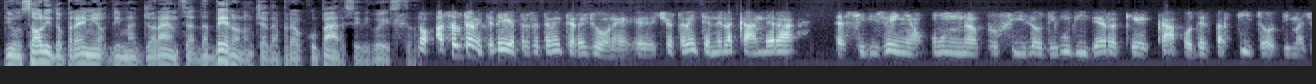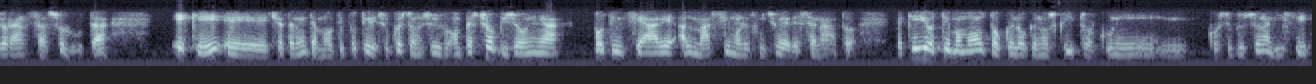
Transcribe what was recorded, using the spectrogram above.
di un solido premio di maggioranza. Davvero non c'è da preoccuparsi di questo? No, assolutamente, lei ha perfettamente ragione. Eh, certamente nella Camera eh, si disegna un profilo di un leader che è capo del partito di maggioranza assoluta e che eh, certamente ha molti poteri, su questo non si dubita, perciò bisogna potenziare al massimo le funzioni del Senato, perché io temo molto quello che hanno scritto alcuni costituzionalisti,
